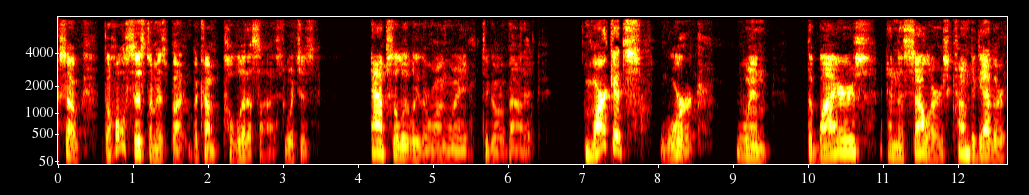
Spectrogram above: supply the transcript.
So the whole system has become politicized, which is absolutely the wrong way to go about it. Markets work when the buyers and the sellers come together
